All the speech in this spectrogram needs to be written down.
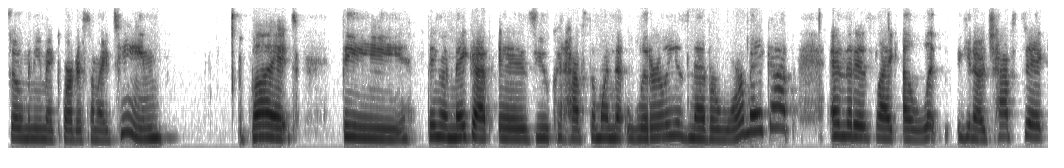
so many makeup artists on my team but the thing with makeup is you could have someone that literally has never wore makeup and that is like a lip, you know, chapstick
